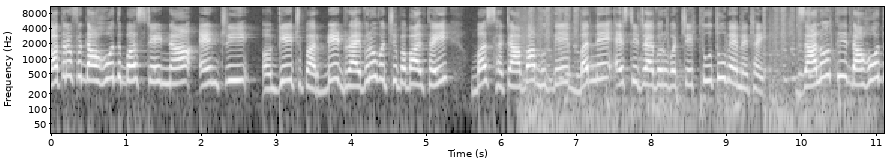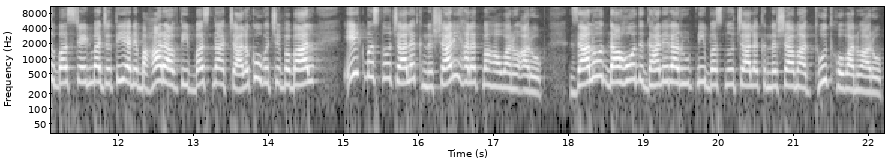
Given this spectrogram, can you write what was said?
તો આ તરફ દાહોદ બસ સ્ટેન્ડના એન્ટ્રી ગેટ પર બે ડ્રાઈવરો વચ્ચે બબાલ થઈ. બસ હટાવવા મુદ્દે બંને એસટી ડ્રાઈવરો વચ્ચે તૂતુ મેમે થઈ. ઝાલોદથી દાહોદ બસ સ્ટેન્ડમાં જતી અને બહાર આવતી બસના ચાલકો વચ્ચે બબાલ. એક બસનો ચાલક નશાની હાલતમાં હોવાનો આરોપ. ઝાલોદ દાહોદ, ધાનેરા રૂટની બસનો ચાલક નશામાં ધૂત હોવાનો આરોપ.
